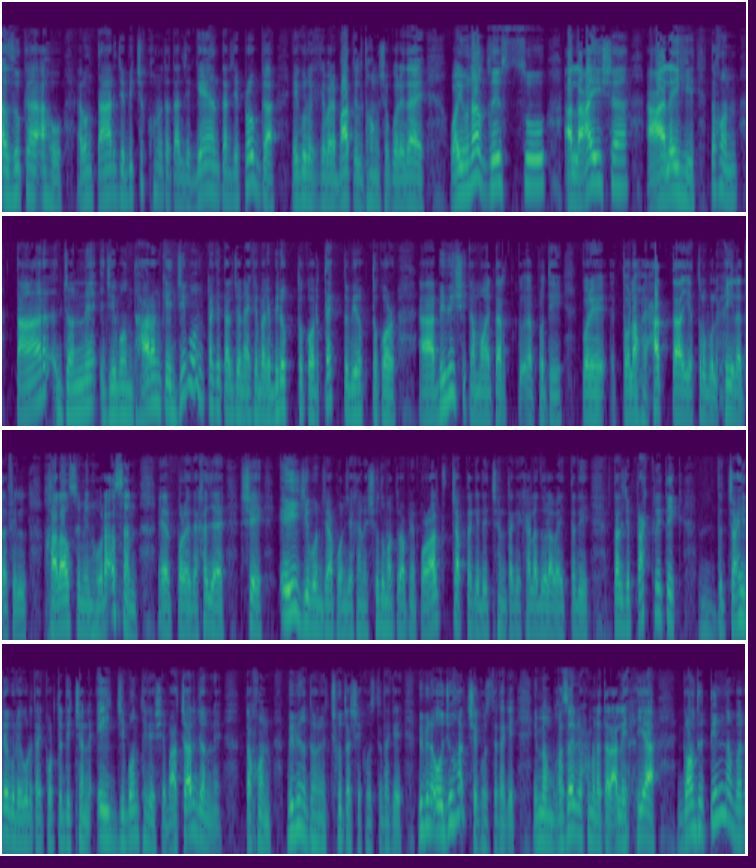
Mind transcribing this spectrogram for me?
আজুকা আহু এবং তার যে বিচক্ষণতা, তার যে জ্ঞান, তার যে প্রজ্ঞা, এগুলোকে একেবারে বাতিল ধ্বংস করে দেয়। ওয়ুনা আল আইসা আলাইহি, তখন তার জন্যে জীবন ধারণকে, জীবনটাকে তার জন্য একেবারে বিরক্তকর, ত্যক্ত বিরক্তকর বিভীষিকাময় তার প্রতি করে তোলা হয়। হাত্তা ইয়াতরুবুল হিলাতাফিল খালাউসিমিন হুরাসান এরপরে দেখা যায় সে এই জীবন যাপন যেখানে শুধুমাত্র আপনি পড়ার চাপ তাকে দিচ্ছেন, তাকে খেলাধুলা বা ইত্যাদি, তার যে প্রাকৃতিক চাহিদাগুলো এগুলো তাকে করতে দিচ্ছেন, এই জীবন থেকে সে বাঁচার জন্যে তখন বিভিন্ন ধরনের ছুতা সে খুঁজতে থাকে, বিভিন্ন অজুহাত সে খুঁজতে থাকে। ইমাম গজাল রহমুল্লাহ তার আলী হিয়া গ্রন্থের তিন নম্বর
